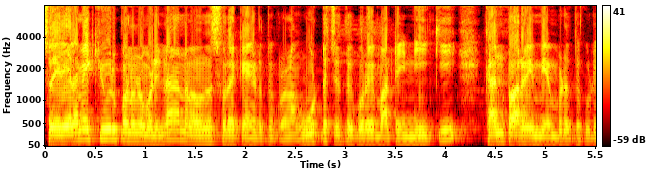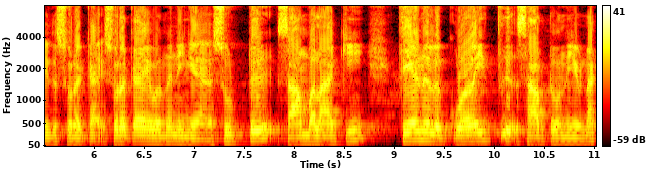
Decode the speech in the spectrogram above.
ஸோ இது எல்லாமே க்யூர் பண்ணணும் அப்படின்னா நம்ம வந்து சுரக்காய் எடுத்துக்கொள்ளலாம். ஊட்டச்சத்து குறைபாட்டை நீக்கி கண் பார்வை மேம்படுத்தக்கூடியது சுரக்காய். சுரக்காயை வந்து நீங்கள் சுட்டு சாம்பலாக்கி தேனில் குழைத்து சாப்பிட்டு வந்தீங்க அப்படின்னா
